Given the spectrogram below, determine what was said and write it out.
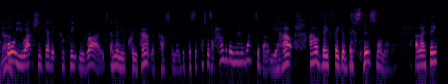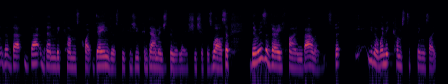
yeah. or you actually get it completely right and then you creep out your customer because the customer's like, how do they know that about me? How, how have they figured this, this one out? And I think that, that that then becomes quite dangerous because you can damage the relationship as well. So there is a very fine balance, but you know, when it comes to things like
